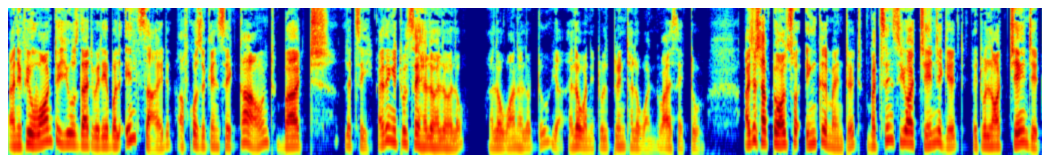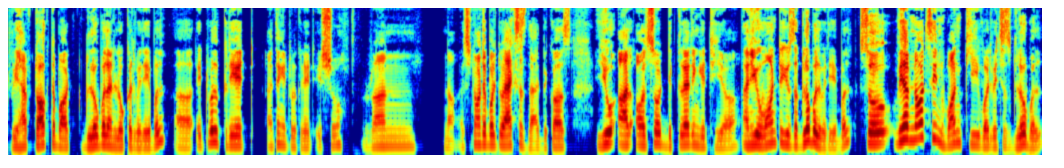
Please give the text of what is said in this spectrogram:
and if you want to use that variable inside of course you can say count but let's see. I think it will say hello hello hello. Hello 1 hello 2 yeah hello 1 it will print hello 1 why i say 2 I just have to also increment it. But since you are changing it, it will not change it. We have talked about global and local variable. Uh, it will create, I think it will create issue. Run no, it's not able to access that because you are also declaring it here and you want to use a global variable. So we have not seen one keyword which is global.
